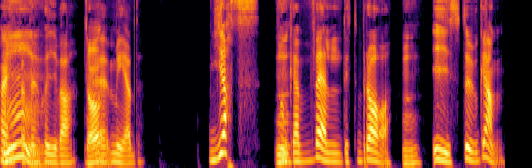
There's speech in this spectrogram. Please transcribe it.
har jag Mm. hittat en skiva Ja. eh, med. Jazz funkar väldigt bra Mm. i stugan.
